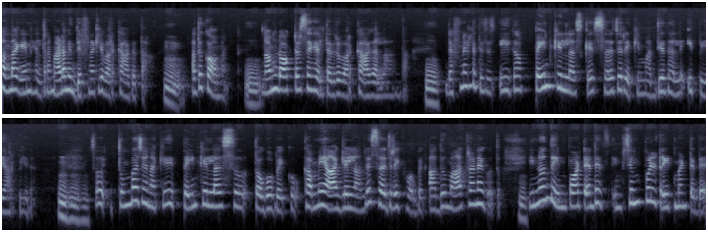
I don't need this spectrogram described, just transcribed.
ಬಂದಾಗ ಏನು ಹೇಳ್ತಾರೆ? ಮೇಡಮ್ ಇದು ಡೆಫಿನೆಟ್ಲಿ ವರ್ಕ್ ಆಗುತ್ತಾ? ಅದು ಕಾಮನ್. ನಮ್ಮ ಡಾಕ್ಟರ್ಸೇ ಹೇಳ್ತಾ ಇದ್ರು ವರ್ಕ್ ಆಗಲ್ಲ ಅಂತ. ಡೆಫಿನೆಟ್ಲಿ ದಿಸ್ ಇಸ್ ಈಗ ಪೇನ್ ಕಿಲ್ಲರ್ಸ್ಗೆ ಸರ್ಜರಿಗೆ ಮಧ್ಯದಲ್ಲಿ ಈ ಪಿ ಆರ್ ಪಿ ಇದೆ. ಸೊ ತುಂಬಾ ಜನಕ್ಕೆ ಪೇನ್ ಕಿಲ್ಲರ್ಸ್ ತಗೋಬೇಕು ಕಮ್ಮಿ ಆಗ್ಲಿಲ್ಲ ಅಂದ್ರೆ ಸರ್ಜರಿಗೆ ಹೋಗ್ಬೇಕು ಅದು ಮಾತ್ರನೇ ಗೊತ್ತು. ಇನ್ನೊಂದು ಇಂಪಾರ್ಟೆಂಟ್ ಸಿಂಪಲ್ ಟ್ರೀಟ್ಮೆಂಟ್ ಇದೆ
